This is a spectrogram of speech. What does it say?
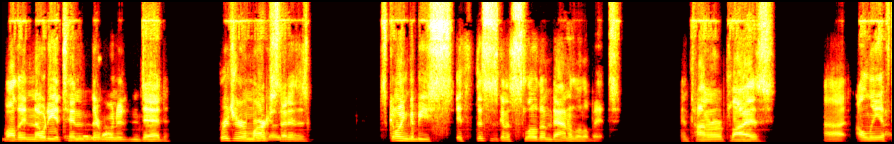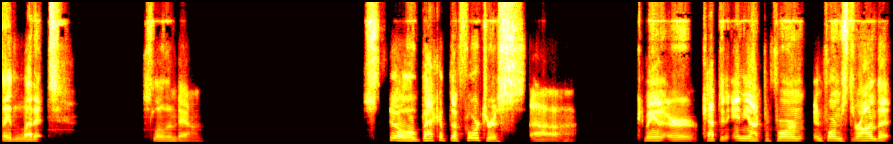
while the Noti attend their wounded and dead. Bridger remarks that it is it's going to be it's this is going to slow them down a little bit, and Tano replies, uh, "Only if they let it slow them down." So back at the fortress, uh, Commander Captain Enoch perform informs Thrawn that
